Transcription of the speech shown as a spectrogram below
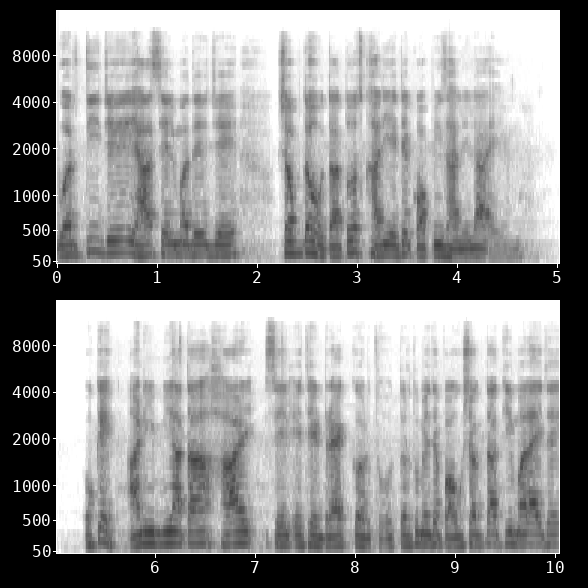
वरती जे ह्या सेलमध्ये जे शब्द होता तोच खाली येथे कॉपी झालेला आहे. ओके आणि मी आता हा सेल येथे ड्रॅग करतो. तर तुम्ही इथे पाहू शकता की मला इथे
